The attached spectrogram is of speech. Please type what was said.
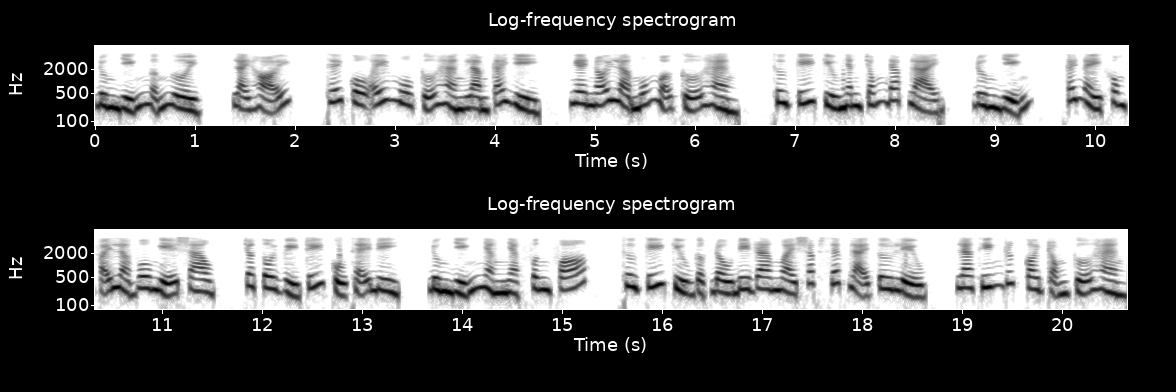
đường diễn ngẩn người, lại hỏi, thế cô ấy mua cửa hàng làm cái gì, nghe nói là muốn mở cửa hàng. Thư ký Kiều nhanh chóng đáp lại, đường diễn, cái này không phải là vô nghĩa sao, cho tôi vị trí cụ thể đi, đường diễn nhằn nhạt phân phó, thư ký Kiều gật đầu đi ra ngoài sắp xếp lại tư liệu, La Thiến rất coi trọng cửa hàng,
